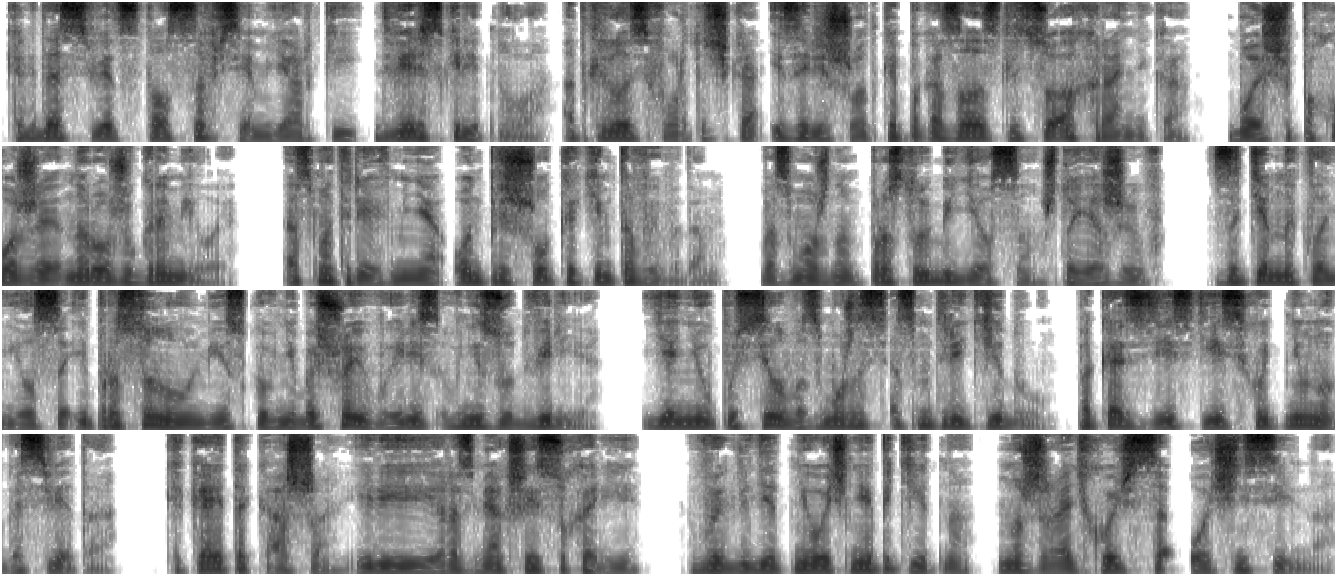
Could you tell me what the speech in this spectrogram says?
Когда свет стал совсем яркий, дверь скрипнула, открылась форточка, и за решеткой показалось лицо охранника, больше похожее на рожу громилы. Осмотрев меня, он пришел к каким-то выводам. Возможно, просто убедился, что я жив. Затем наклонился и просунул миску в небольшой вырез внизу двери. Я не упустил возможность осмотреть еду, пока здесь есть хоть немного света. Какая-то каша или размягшие сухари. Выглядит не очень аппетитно, но жрать хочется очень сильно,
